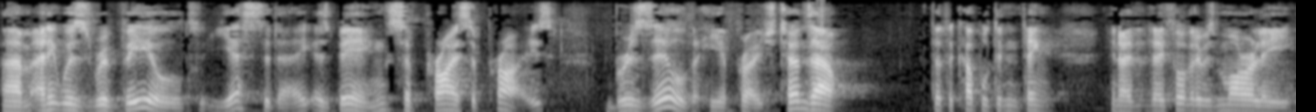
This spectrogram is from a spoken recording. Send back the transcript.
Um, and it was revealed yesterday as being, surprise, surprise, Brazil that he approached. Turns out that the couple didn't think, you know, they thought that it was morally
